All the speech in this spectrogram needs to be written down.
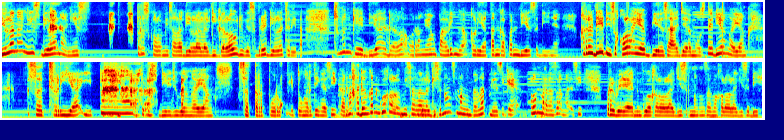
Dila nangis, Dila nangis. Terus kalau misalnya Dila lagi galau juga sebenarnya Dila cerita. Cuman kayak dia adalah orang yang paling nggak kelihatan kapan dia sedihnya. Karena dia di sekolah ya biasa aja. Maksudnya dia nggak yang seceria itu terus dia juga nggak yang seterpuruk itu ngerti gak sih karena kadang kan gue kalau misalnya lagi seneng seneng banget gak sih kayak lo merasa nggak sih perbedaan gue kalau lagi seneng sama kalau lagi sedih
